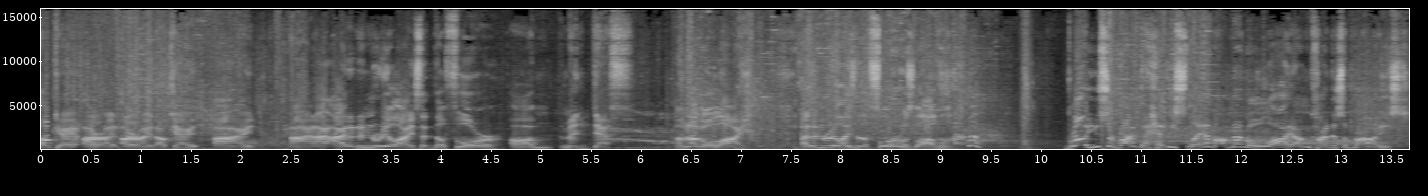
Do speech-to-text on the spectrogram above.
Okay, alright, alright, okay, alright. Alright, I, I didn't realize that the floor, um, meant death. I'm not gonna lie. I didn't realize that the floor was lava. Bro, you survived a heavy slam? I'm not gonna lie, I'm kinda surprised.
